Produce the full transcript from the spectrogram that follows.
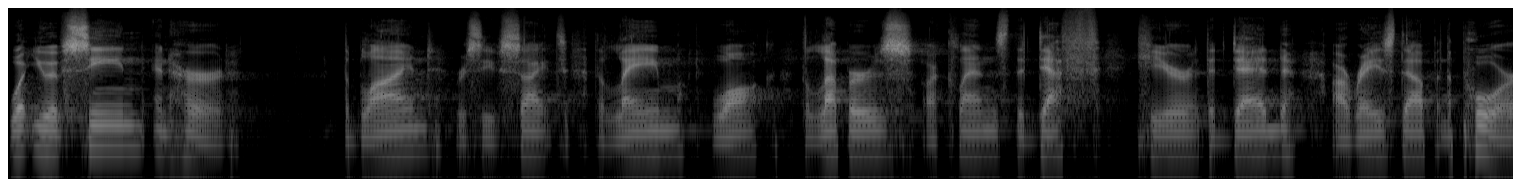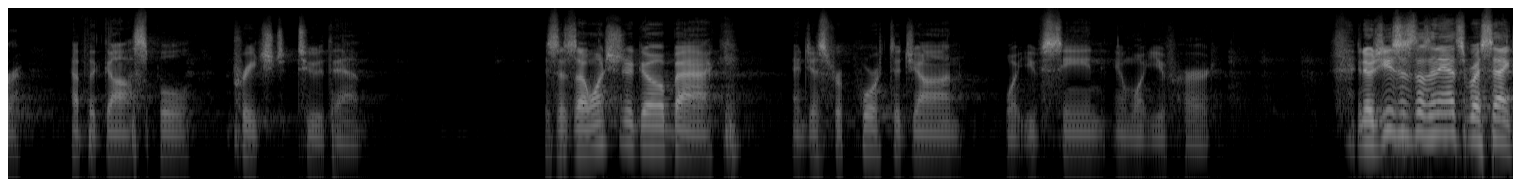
what you have seen and heard. The blind receive sight, the lame walk, the lepers are cleansed, the deaf hear, the dead are raised up, and the poor have the gospel preached to them. He says, I want you to go back and just report to John what you've seen and what you've heard. You know, Jesus doesn't answer by saying,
